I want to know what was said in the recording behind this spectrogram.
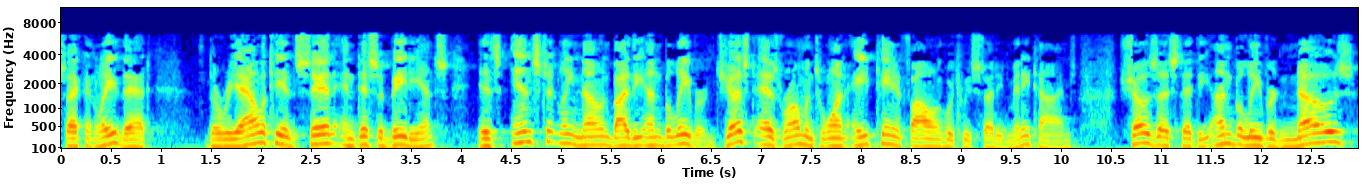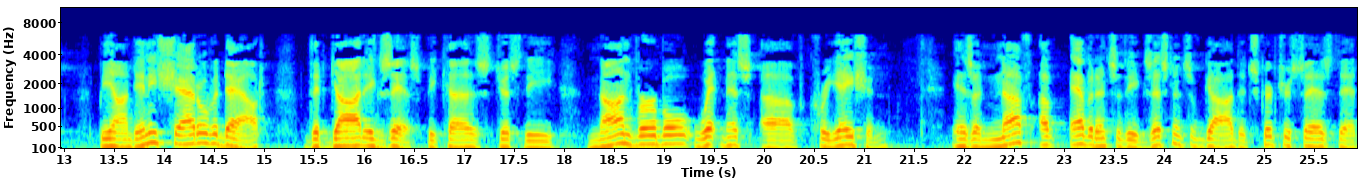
secondly, that the reality of sin and disobedience is instantly known by the unbeliever, just as Romans 1:18 and following, which we've studied many times, shows us that the unbeliever knows beyond any shadow of a doubt that God exists because just the nonverbal witness of creation is enough of evidence of the existence of God that Scripture says that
